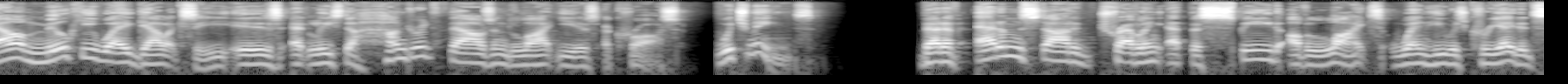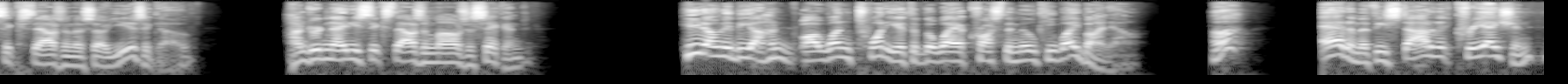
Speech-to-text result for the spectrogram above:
Our Milky Way galaxy is at least 100,000 light years across, which means that if Adam started traveling at the speed of light when he was created 6,000 or so years ago, 186,000 miles a second, he'd only be 120th uh, of the way across the Milky Way by now. Huh? Adam, if he started at creation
